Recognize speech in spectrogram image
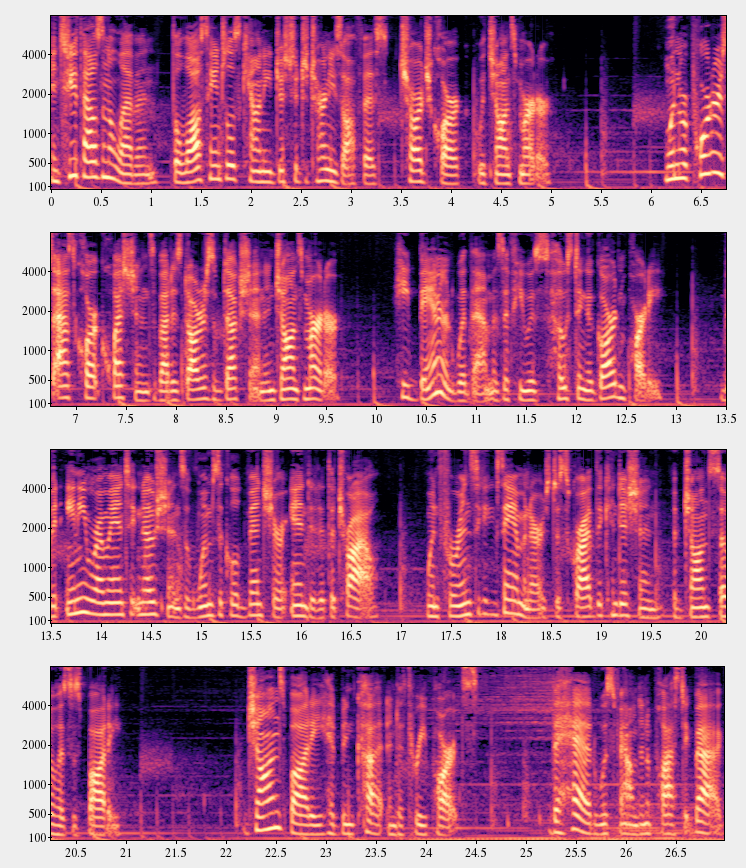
In 2011, the Los Angeles County District Attorney's Office charged Clark with John's murder. When reporters asked Clark questions about his daughter's abduction and John's murder, he bantered with them as if he was hosting a garden party. But any romantic notions of whimsical adventure ended at the trial when forensic examiners described the condition of John Sohus's body. John's body had been cut into three parts. The head was found in a plastic bag.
